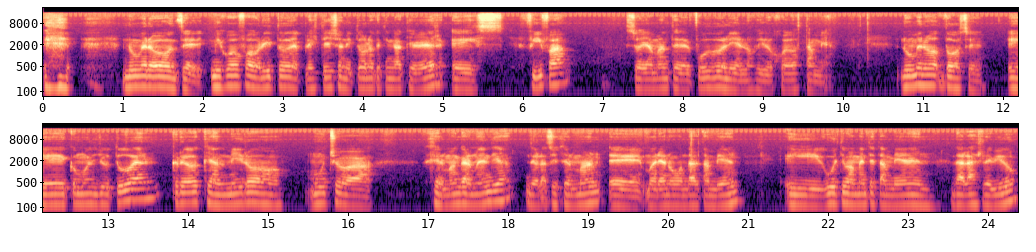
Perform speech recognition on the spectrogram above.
número 11. Mi juego favorito de PlayStation y todo lo que tenga que ver es FIFA. Soy amante del fútbol y en los videojuegos también. Número 12. Eh, como youtuber creo que admiro mucho a Germán Garmendia, de Hola Soy Germán, eh, Mariano Bondal también, y últimamente también Dallas Review.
